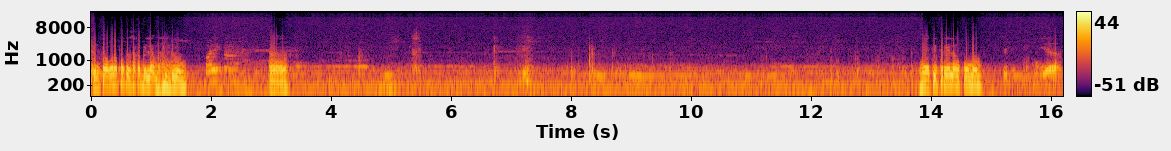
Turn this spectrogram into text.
Punta ako na punta sa kabila ma'am doon. Balik na. Oo. Ninety-three lang po, ma'am. Yeah.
